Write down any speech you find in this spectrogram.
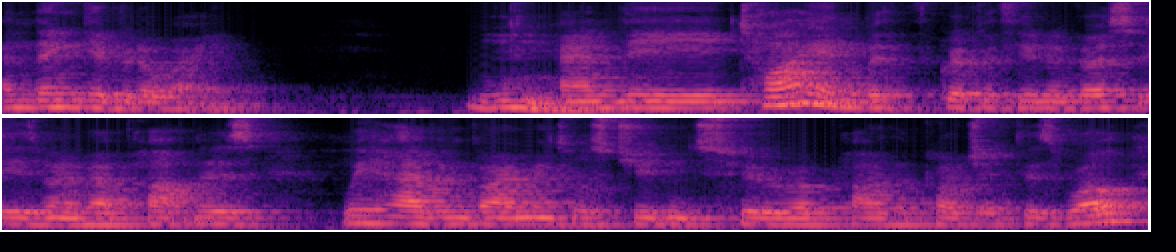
and then give it away. Mm. And the tie in with Griffith University is one of our partners. We have environmental students who are part of the project as well,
